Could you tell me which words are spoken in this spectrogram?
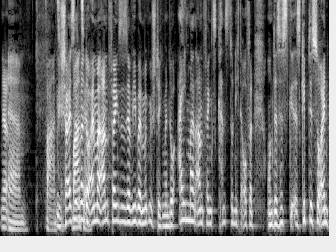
Ja. Ähm, Wahnsinn. Die Scheiße, Wahnsinn. wenn du einmal anfängst, ist ja wie bei Mückenstichen. Wenn du einmal anfängst, kannst du nicht aufhören. Und das ist, es gibt es so ein,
